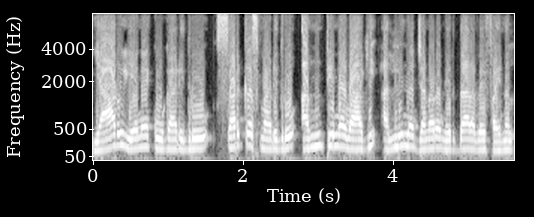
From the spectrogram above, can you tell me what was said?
ಯಾರು ಏನೇ ಕೂಗಾಡಿದ್ರು, ಸರ್ಕಸ್ ಮಾಡಿದ್ರು ಅಂತಿಮವಾಗಿ ಅಲ್ಲಿನ ಜನರ ನಿರ್ಧಾರವೇ ಫೈನಲ್.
